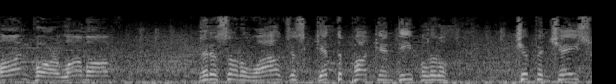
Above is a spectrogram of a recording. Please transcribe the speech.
on Varlamov. Minnesota Wild just get the puck in deep, a little chip and chase.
